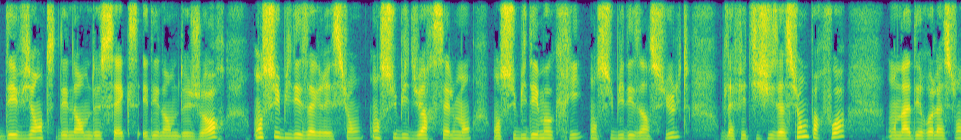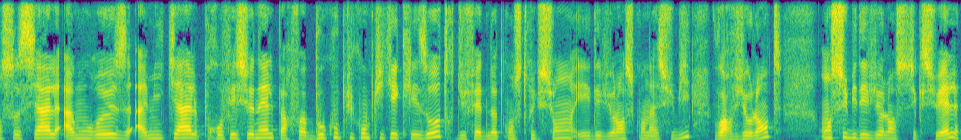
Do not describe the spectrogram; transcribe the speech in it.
déviantes des normes de sexe et des normes de genre, ont subi des agressions, ont subi du harcèlement, ont subi des moqueries, ont subi des insultes, de la fétichisation parfois. On a des relations sociales, amoureuses, amicales, professionnelles, parfois beaucoup plus compliquées que les autres du fait de notre construction et des violences qu'on a subies, voire violentes. On subit des violences sexuelles,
